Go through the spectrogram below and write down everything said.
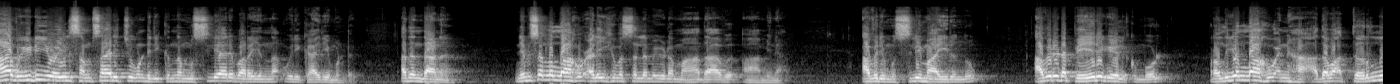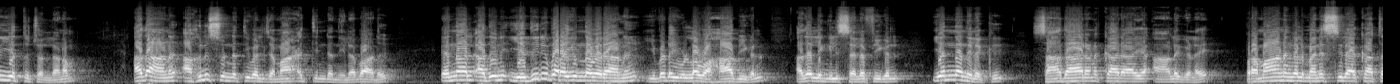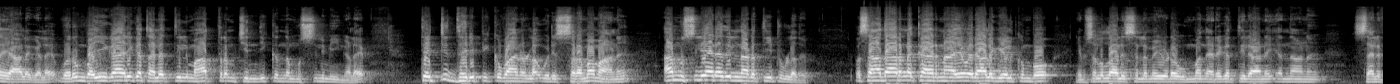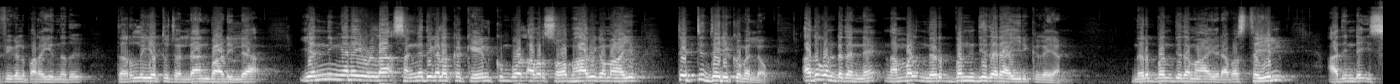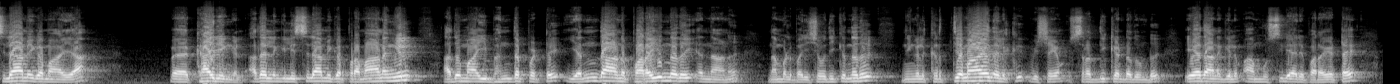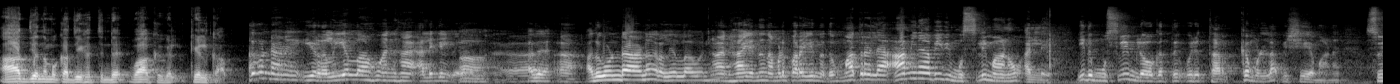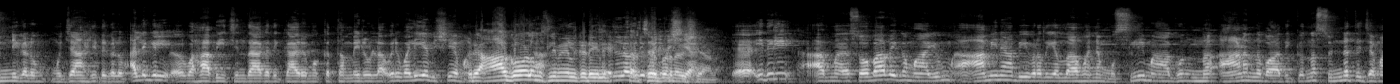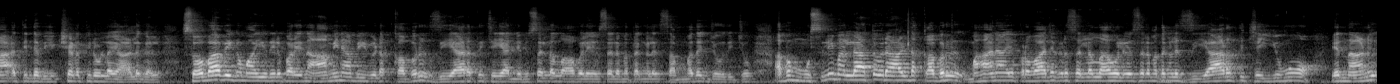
ആ വീഡിയോയിൽ സംസാരിച്ചു കൊണ്ടിരിക്കുന്ന മുസ്ലിയാർ പറയുന്ന ഒരു കാര്യമുണ്ട്. അതെന്താണ്? നബിസല്ലാഹു അലൈഹി വസ്ലമയുടെ മാതാവ് ആമിന. അവർ മുസ്ലിമായിരുന്നു. അവരുടെ പേര് കേൾക്കുമ്പോൾ റലിയല്ലാഹു അൻഹ അഥവാ തെർലിയത്ത് ചൊല്ലണം. അതാണ് അഹ്ലുസുന്നത്തി വൽ ജമാഅത്തിന്റെ നിലപാട്. എന്നാൽ അതിന് എതിര് പറയുന്നവരാണ് ഇവിടെയുള്ള വഹാബികൾ അതല്ലെങ്കിൽ സെലഫികൾ എന്ന നിലയ്ക്ക് സാധാരണക്കാരായ ആളുകളെ പ്രമാണങ്ങൾ മനസ്സിലാക്കാത്ത ആളുകളെ വെറും വൈകാരിക തലത്തിൽ മാത്രം ചിന്തിക്കുന്ന മുസ്ലിമീങ്ങളെ തെറ്റിദ്ധരിപ്പിക്കുവാനുള്ള ഒരു ശ്രമമാണ് ആ മുസ്ലിയാർ അതിൽ നടത്തിയിട്ടുള്ളത്. ഇപ്പോൾ സാധാരണക്കാരനായ ഒരാൾ കേൾക്കുമ്പോൾ നബി അലൈഹി സ്വലമയുടെ ഉമ്മ നരകത്തിലാണ് എന്നാണ് സലഫികൾ പറയുന്നത്. തെർലിയത്ത് ചൊല്ലാൻ പാടില്ല. എന്നിങ്ങനെയുള്ള സംഗതികളൊക്കെ കേൾക്കുമ്പോൾ അവർ സ്വാഭാവികമായും തെറ്റിദ്ധരിക്കുമല്ലോ. അതുകൊണ്ട് തന്നെ നമ്മൾ നിർബന്ധിതരായിരിക്കുകയാണ്. നിർബന്ധിതമായൊരവസ്ഥയിൽ അതിന്റെ ഇസ്ലാമികമായ കാര്യങ്ങൾ അതല്ലെങ്കിൽ ഇസ്ലാമിക പ്രമാണങ്ങൾ അതുമായി ബന്ധപ്പെട്ട് എന്താണ് പറയുന്നത് എന്നാണ് നമ്മൾ പരിശോധിക്കുന്നത്. നിങ്ങൾ കൃത്യമായ നിലയ്ക്ക് വിഷയം ശ്രദ്ധിക്കേണ്ടതുണ്ട്. ഏതാണെങ്കിലും ആ മുസ്ലിയാർ പറയട്ടെ. ആദ്യം നമുക്ക് അദ്ദേഹത്തിന്റെ വാക്കുകൾ കേൾക്കാം. അതുകൊണ്ടാണ് ഈ റളിയല്ലാഹു അൻഹ അല്ലെങ്കിൽ അതെ. അതുകൊണ്ടാണ് എന്ന് നമ്മൾ പറയുന്നതും. മാത്രമല്ല ആമിന ബീവി മുസ്ലിമാണോ അല്ലേ? ഇത് മുസ്ലിം ലോകത്ത് ഒരു തർക്കമുള്ള വിഷയമാണ്. സുന്നികളും മുജാഹിദുകളും അല്ലെങ്കിൽ വഹാബി ചിന്താഗതിക്കാരും ഒക്കെ തമ്മിലുള്ള ഒരു വലിയ വിഷയമാണ്. ഒരു ആഗോള മുസ്ലിമുകൾക്കിടയിൽ വിഷയമാണ്. ഇതിൽ സ്വാഭാവികമായും ആമിന ബീവ്രതി അള്ളാഹുവിനെ മുസ്ലിം ആകുന്ന ആണെന്ന് വാദിക്കുന്ന സുന്നത്ത് ജമാഅത്തിന്റെ വീക്ഷണത്തിലുള്ള ആളുകൾ സ്വാഭാവികമായും ഇതിൽ പറയുന്ന ആമിന ബീവിയുടെ ഖബർ സിയാറത്ത് ചെയ്യാൻ നബി സല്ലല്ലാഹു അലൈഹി വസ്ലമ തങ്ങളെ സമ്മതം ചോദിച്ചു. അപ്പം മുസ്ലിം അല്ലാത്ത ഒരാളുടെ കബർ മഹാനായ പ്രവാചകർ സല്ലാഹു അലൈഹി വസല്ലമ തങ്ങൾ സിയാറത്ത് ചെയ്യുമോ എന്നാണ്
